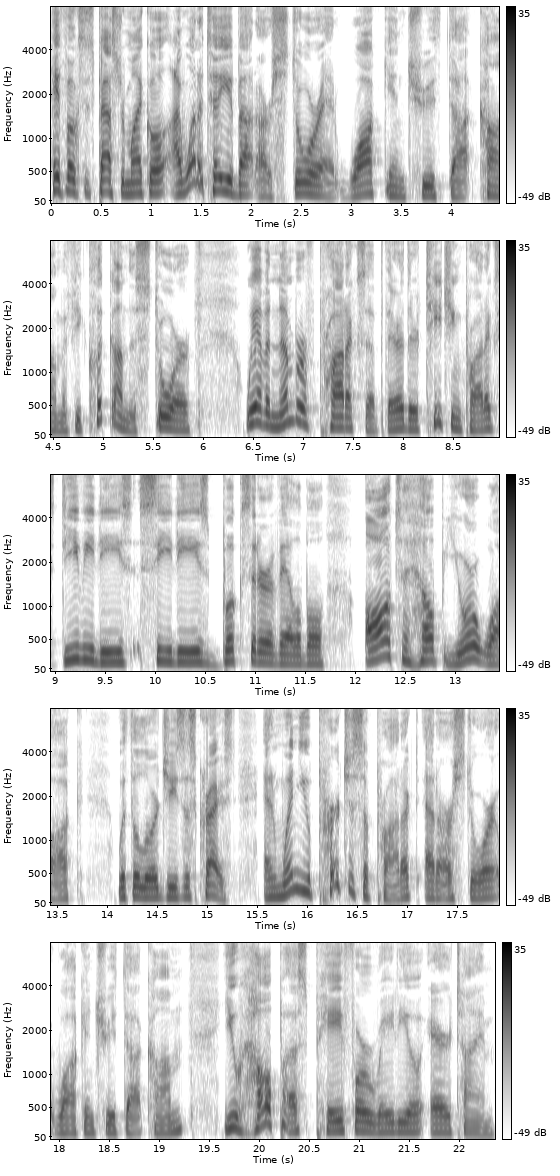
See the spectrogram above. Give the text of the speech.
Hey folks, it's Pastor Michael. I want to tell you about our store at walkintruth.com. If you click on the store, we have a number of products up there. They're teaching products, DVDs, CDs, books that are available, all to help your walk with the Lord Jesus Christ. And when you purchase a product at our store at walkintruth.com, you help us pay for radio airtime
